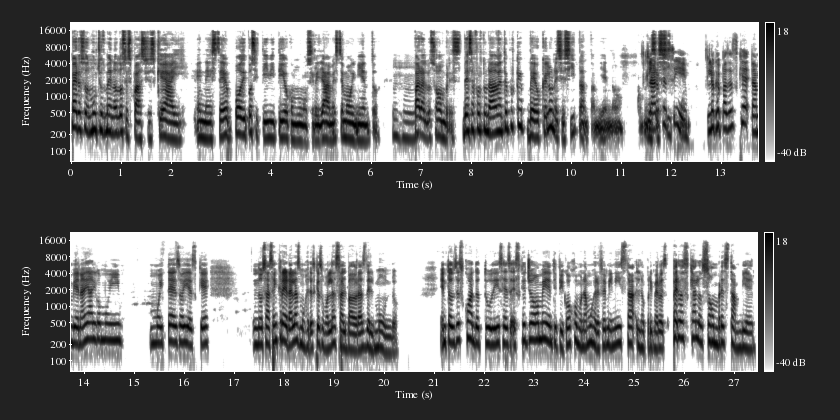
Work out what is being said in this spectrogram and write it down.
pero son muchos menos los espacios que hay en este body positivity o como se le llame este movimiento para los hombres. Desafortunadamente porque veo que lo necesitan también, ¿no? claro que sí. Lo que pasa es que también hay algo muy, muy teso y es que nos hacen creer a las mujeres que somos las salvadoras del mundo. Entonces, cuando tú dices, es que yo me identifico como una mujer feminista, lo primero es, pero es que a los hombres también.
